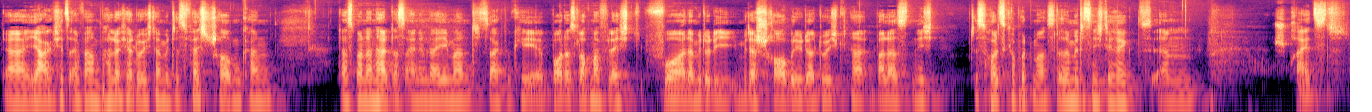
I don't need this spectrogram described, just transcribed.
da jage ich jetzt einfach ein paar Löcher durch, damit es festschrauben kann, dass man dann halt, dass einem da jemand sagt, okay, bau das Loch mal vielleicht vor, damit du die mit der Schraube, die du da durchballerst, nicht das Holz kaputt machst, also damit es nicht direkt ähm, spreizt.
